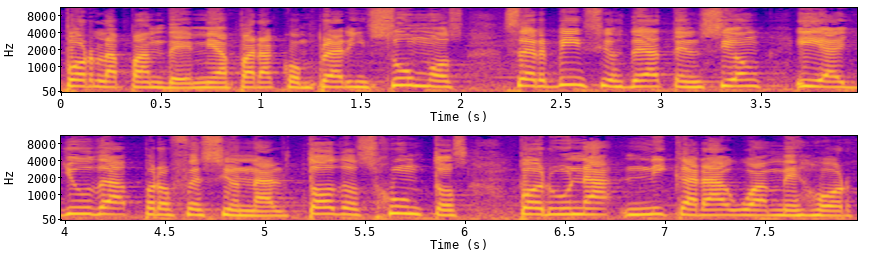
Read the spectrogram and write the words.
por la pandemia, para comprar insumos, servicios de atención y ayuda profesional, todos juntos por una Nicaragua mejor.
